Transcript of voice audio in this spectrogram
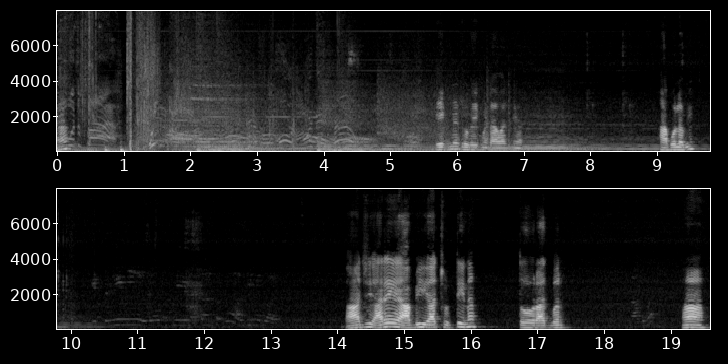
हाँ? एक मिनट रुको, एक मिनट, आवाज़ नहीं आ रही। हाँ बोल अभी। आज अरे, अभी, आज छुट्टी ना तो रात भर। हाँ।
